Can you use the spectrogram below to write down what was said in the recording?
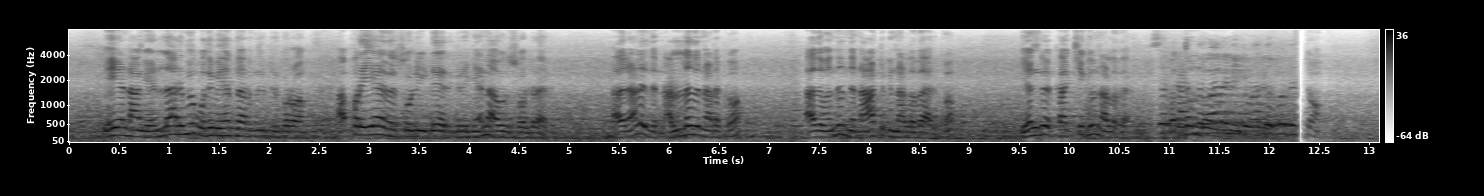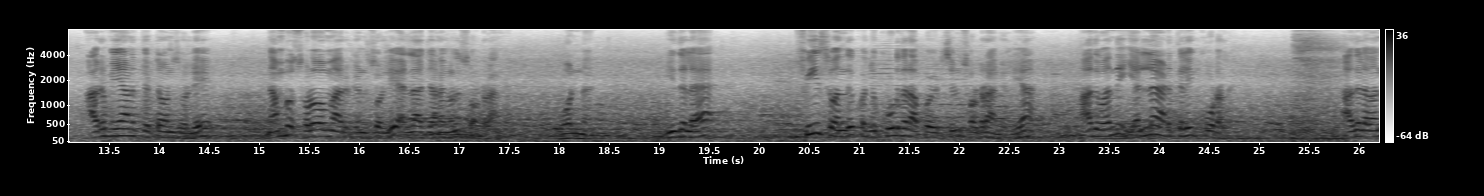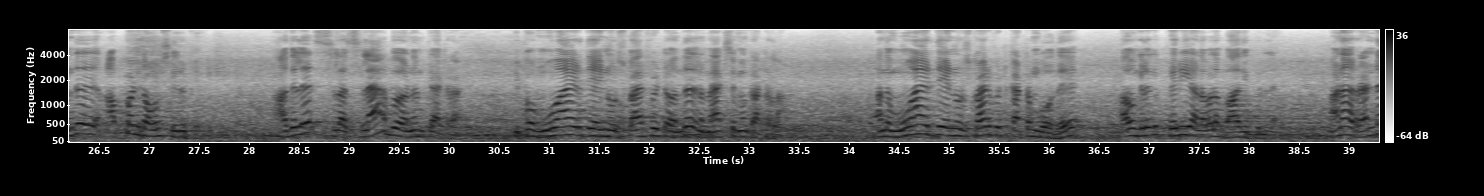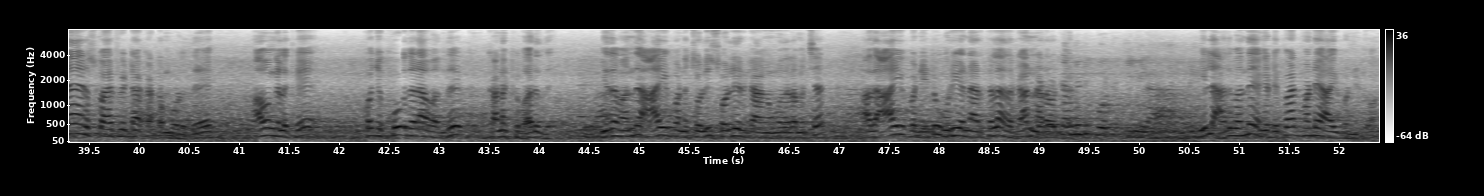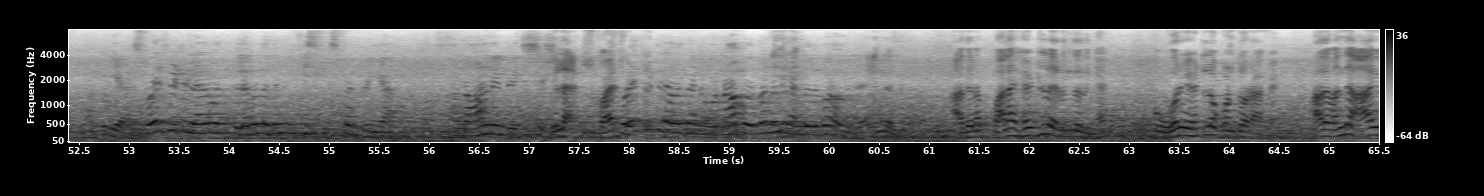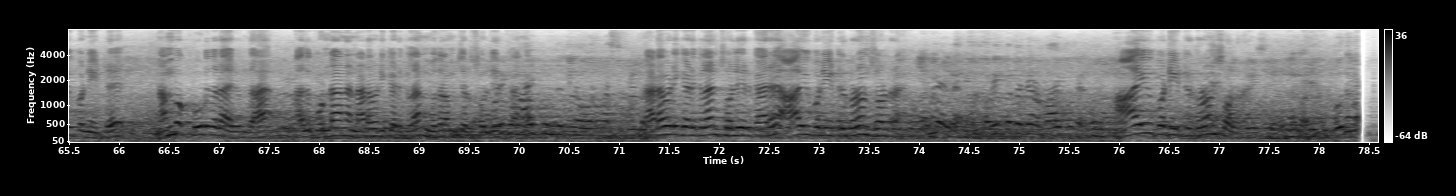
ஏன் நாங்கள் எல்லாருமே உதவியாக தான் இருந்துகிட்டு இருக்கிறோம். அப்புறம் ஏன் இதை சொல்லிகிட்டே இருக்கிறீங்கன்னு அவர் சொல்கிறாரு அதனால் இது நல்லது நடக்கும். அது வந்து இந்த நாட்டுக்கு நல்லதாக இருக்கும். எங்கள் கட்சிக்கும் நல்லதாக இருக்கும் திட்டம் அருமையான திட்டம்னு சொல்லி ரொம்ப சுலபமாக இருக்குன்னு சொல்லி எல்லா ஜனங்களும் சொல்கிறாங்க ஒன்று இதில் ஃபீஸ் வந்து கொஞ்சம் கூடுதலாக போயிடுச்சுன்னு சொல்கிறாங்க இல்லையா? அது வந்து எல்லா இடத்துலையும் கூடலை. அதில் வந்து அப் அண்ட் டவுன்ஸ் இருக்குது அதில் சில ஸ்லாப் வேணும்னு கேட்குறாங்க. இப்போ மூவாயிரத்தி ஐநூறு ஸ்கொயர் ஃபீட் வந்து அதில் மேக்ஸிமம் கட்டலாம். அந்த மூவாயிரத்தி ஐநூறு ஸ்கொயர் ஃபீட் கட்டும்போது அவங்களுக்கு பெரிய அளவில் பாதிப்பு இல்லை. ஆனால் ரெண்டாயிரம் ஸ்கொயர் ஃபீட்டாக கட்டும் பொழுது அவங்களுக்கு கொஞ்சம் கூடுதலாக வந்து கணக்கு வருது. இதை வந்து ஆய்வு பண்ண சொல்லி சொல்லியிருக்காங்க முதலமைச்சர். அதை ஆய்வு பண்ணிவிட்டு உரிய நேரத்தில் அதற்கான நடவடிக்கை. இல்லை அது வந்து எங்கள் டிபார்ட்மெண்ட்டே ஆய்வு பண்ணிடுவாங்க. அப்படியா? ஸ்கொயர் ஃபீட் லெவல் லெவலில் தானே ஃபீஸ் ஃபிக்ஸ் பண்ணுறீங்க அந்த ஆன்லைன் ரெஜிஸ்ட்ரேஷன் இல்லை ஸ்கொயர் ஃபீட் லெவல் தானே? ஒரு நாற்பது ரூபாய் எண்பது ரூபாய் ஆகுது. இல்லை அதில் பல ஹெட்டில் இருந்ததுங்க. இப்போ ஒரு ஹெட்டில் கொண்டு வராங்க. அதை வந்து ஆய்வு பண்ணிவிட்டு நம்ம கூடுதலாக இருந்தால் அதுக்கு உண்டான நடவடிக்கை எடுக்கலாம்னு முதலமைச்சர் சொல்லியிருக்காங்க. நடவடிக்கை எடுக்கலாம்னு சொல்லியிருக்காரு. ஆய்வு பண்ணிகிட்டு இருக்கிறோம்னு சொல்கிறேன் ஆய்வு பண்ணிகிட்டு இருக்கிறோம்னு சொல்கிறேன்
